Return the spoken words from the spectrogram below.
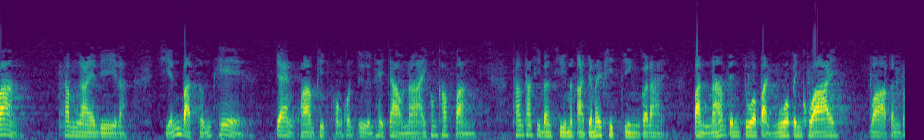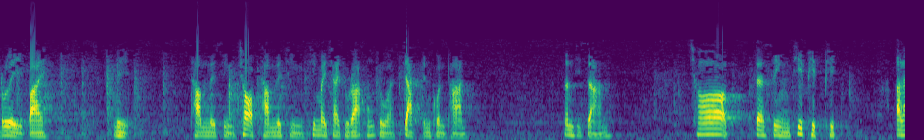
ว่างทำไงดีล่ะ เขียนบัตรสนเทศ แจ้งความผิดของคนอื่นให้เจ้านายของเขาฟัง ทั้งๆทที่บางทีมันอาจจะไม่ผิดจริงก็ได้ ปั่นน้ำเป็นตัวปั่นงัวเป็นควาย ว่ากันเรื่อยไป นี่ทำในสิ่งชอบทำในสิ่งที่ไม่ใช่ธุระของตัวจัดเป็นคนผ่าน นั่นที่สาม ชอบแต่สิ่งที่ผิดผิด อะไร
